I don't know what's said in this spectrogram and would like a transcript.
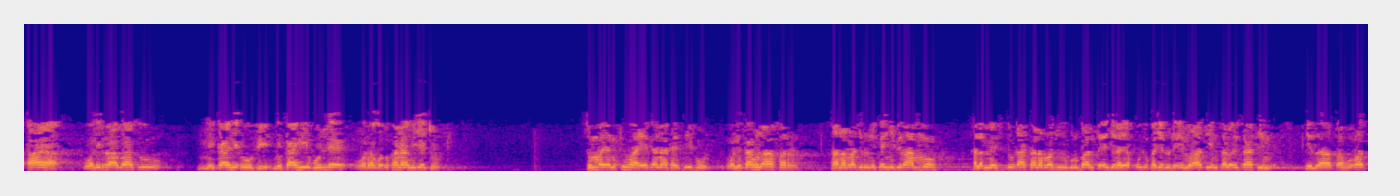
aya walirraa baasuu nikaa hidhuufi nikaa hiikullee warra godhu kanaami jechuun ثم ينكحها إيغانا كيسيفون ونكاح آخر كان الرجل نكيني برا أمه كلما يستودا كان الرجل قربان تأجر يقول كجد لامرأته انتلو إسات إذا طهرت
